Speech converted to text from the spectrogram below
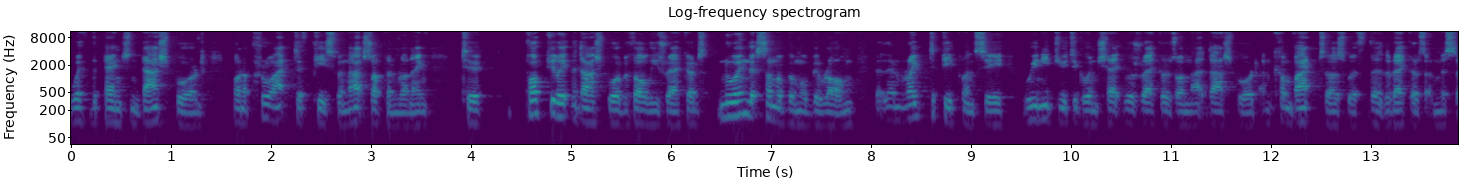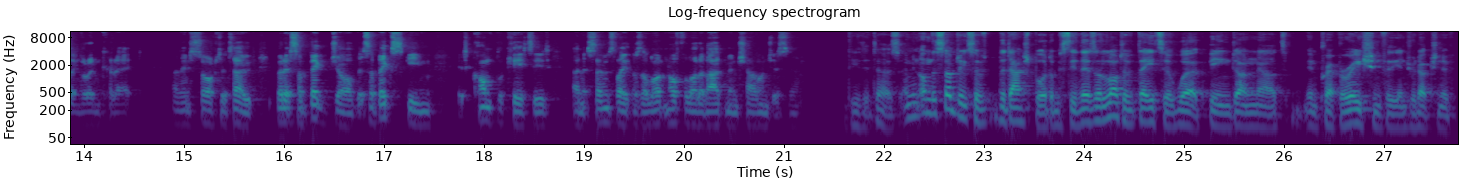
with the pension dashboard on a proactive piece when that's up and running to populate the dashboard with all these records, knowing that some of them will be wrong, but then write to people and say, we need you to go and check those records on that dashboard and come back to us with the, the records that are missing or incorrect and then sort it out. But it's a big job, it's a big scheme, it's complicated, and it sounds like there's a lot, an awful lot of admin challenges there. Indeed, it does. I mean, on the subject of the dashboard, obviously, there's a lot of data work being done now to, in preparation for the introduction of,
